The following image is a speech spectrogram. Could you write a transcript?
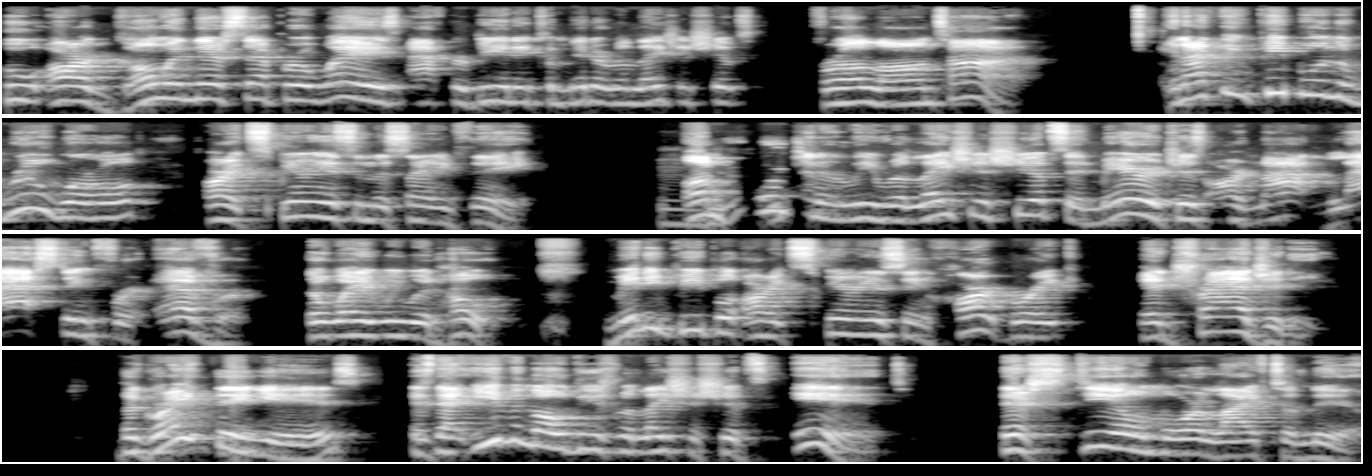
who are going their separate ways after being in committed relationships for a long time. And I think people in the real world are experiencing the same thing. Mm-hmm. Unfortunately, relationships and marriages are not lasting forever the way we would hope. Many people are experiencing heartbreak and tragedy. The great thing is, is that even though these relationships end, there's still more life to live.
